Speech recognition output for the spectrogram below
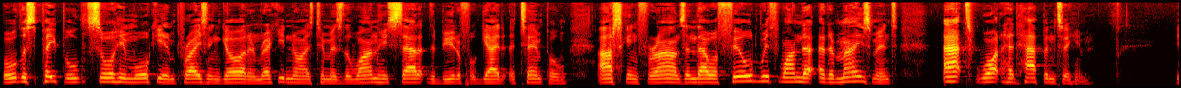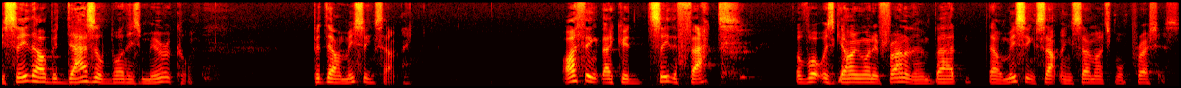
All this people saw him walking and praising God and recognized him as the one who sat at the beautiful gate at the temple asking for alms, and they were filled with wonder and amazement at what had happened to him. You see, they were bedazzled by this miracle, but they were missing something. I think they could see the facts of what was going on in front of them, but they were missing something so much more precious.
